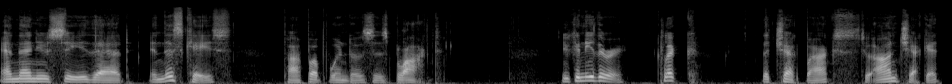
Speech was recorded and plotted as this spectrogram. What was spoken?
and then you see that in this case, pop-up Windows is blocked. You can either click the checkbox to uncheck it,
